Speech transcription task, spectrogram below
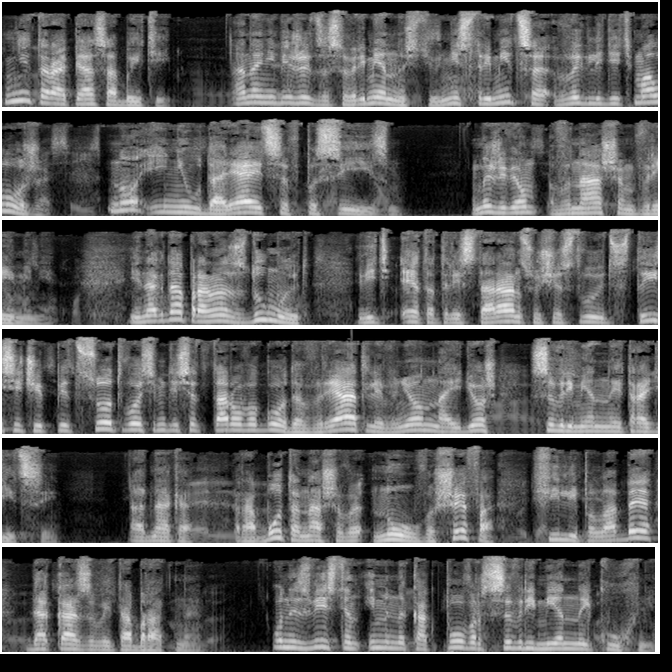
не торопя событий. Она не бежит за современностью, не стремится выглядеть моложе, но и не ударяется в пассеизм. Мы живем в нашем времени. Иногда про нас думают, ведь этот ресторан существует с 1582 года, вряд ли в нем найдешь современные традиции. Однако работа нашего нового шефа Филиппа Лабе доказывает обратное. Он известен именно как повар современной кухни,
